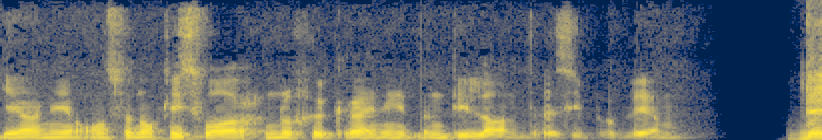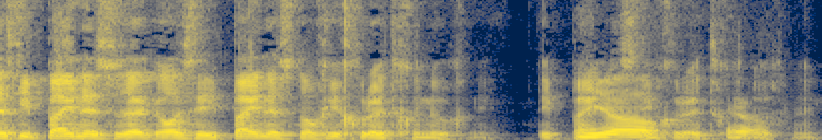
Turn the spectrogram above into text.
Ja nee, ons het nog nie swaar genoeg gekry nie in die land, dis die probleem. Dis die pyn is soos ek al sê, die pyn is nog nie groot genoeg nie. Die pyn ja, is nie groot genoeg ja. nie.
